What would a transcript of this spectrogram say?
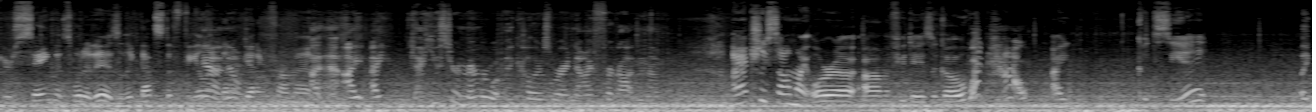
you're saying that's what it is. Like that's the feeling yeah, that no. I'm getting from it. I, I, I I used to remember what my colors were, and now I've forgotten them. I actually saw my aura um, a few days ago. What? How? I could see it like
